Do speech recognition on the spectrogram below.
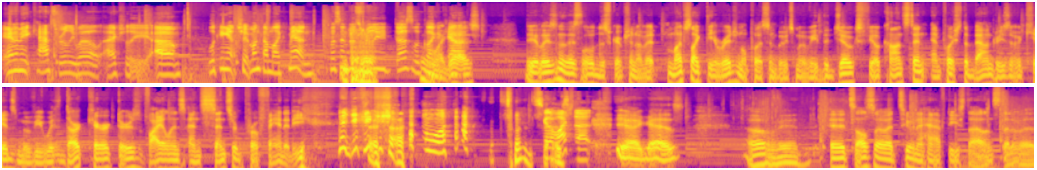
animate cast really well. Actually, um, looking at Chipmunk, I'm like, man, Puss in Boots really does look Oh like a cat. gosh. Dude, listen to this little description of it. Much like the original Puss in Boots movie, the jokes feel constant and push the boundaries of a kid's movie with dark characters, violence, and censored profanity. what? That's what it Gotta watch that. Yeah, I guess. Oh man. It's also a two and a half D style instead of a,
